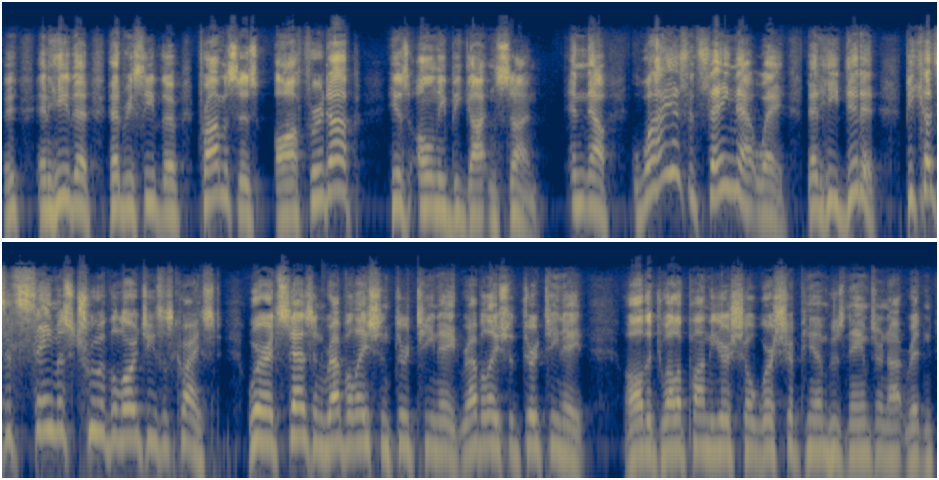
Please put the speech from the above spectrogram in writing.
And he that had received the promises offered up his only begotten son. And now, why is it saying that way that he did it? Because it's same as true of the Lord Jesus Christ, where it says in Revelation 13 8, Revelation 13 8, all that dwell upon the earth shall worship him whose names are not written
